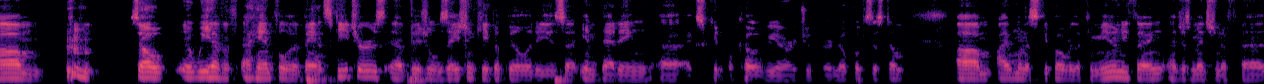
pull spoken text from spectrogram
Um, So uh, we have a, handful of advanced features, uh, visualization capabilities, uh, embedding uh, executable code via our Jupyter notebook system. Um, I want to skip over the community thing. I just mentioned a, a,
